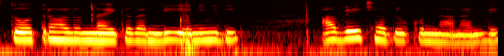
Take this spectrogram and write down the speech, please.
స్తోత్రాలు ఉన్నాయి కదండి ఎనిమిది. అవే చదువుకున్నానండి.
